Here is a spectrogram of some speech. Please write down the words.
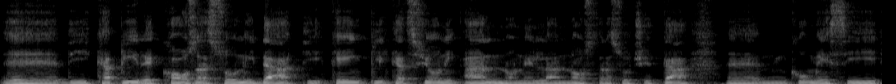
eh, di capire cosa sono i dati, che implicazioni hanno nella nostra società, eh, come si,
